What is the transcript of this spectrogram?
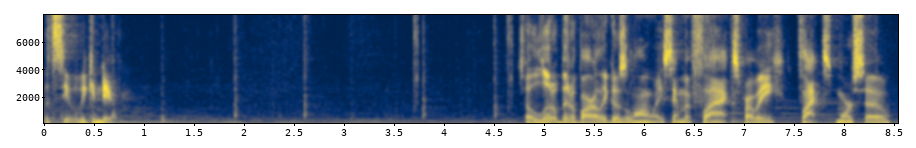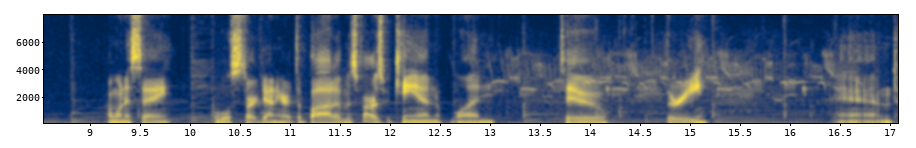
Let's see what we can do. So a little bit of barley goes a long way. Same with flax, probably flax more so, I want to say. We'll start down here at the bottom as far as we can. One, two, three. And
